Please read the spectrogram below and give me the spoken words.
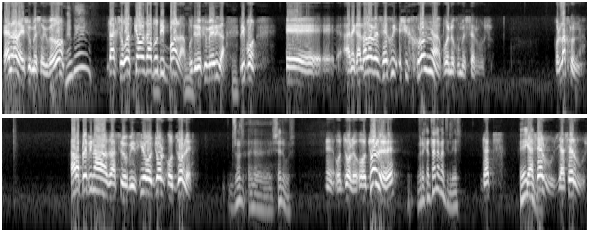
Έλα ρε, ήσουν μέσα στο γήπεδο. Ε, με- Εντάξει, εγώ έφτιασα από την μπάλα, από την εφημερίδα. Λοιπόν, ε, αν κατάλαβες, έχει, έχει χρόνια που δεν έχουμε Σέρβους. Πολλά χρόνια. Άρα πρέπει να δραστηριοποιηθεί ο, Τζο, ο Τζόλε. Τζορ- ε, Σέρβους. Ναι, ο Τζόλε. Ο Τζόλε, ρε. Βρε κατάλαβα τι λες. Εντάξει. Έγινε. Για Σέρβους, για Σέρβους.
